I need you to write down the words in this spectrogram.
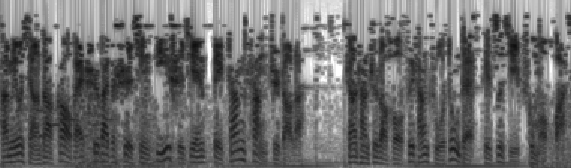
他没有想到告白失败的事情第一时间被张畅知道了。张畅知道后，非常主动的给自己出谋划策。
